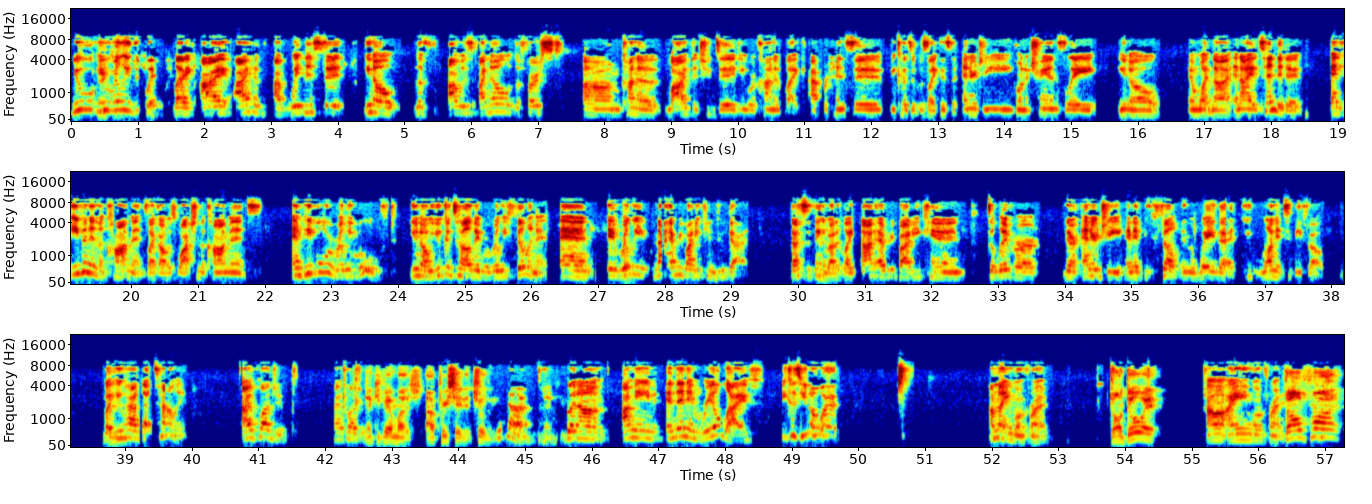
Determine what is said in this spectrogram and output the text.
You you, you really do it. Like I I have I've witnessed it. You know, the I was I know the first um, kind of live that you did, you were kind of like apprehensive because it was like, is the energy going to translate, you know, and whatnot. And I attended it. And even in the comments, like I was watching the comments, and people were really moved. You know, you could tell they were really feeling it. And it really, not everybody can do that. That's the thing mm-hmm. about it. Like, not everybody can deliver their energy and it be felt in the way that you want it to be felt. But mm. you have that talent. I applaud you. I applaud you. Thank you very much. I appreciate it, truly. Yeah. Thank you. But um, I mean, and then in real life, because you know what? I'm not even going front. Don't do it. Uh, I ain't even going front. Don't front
